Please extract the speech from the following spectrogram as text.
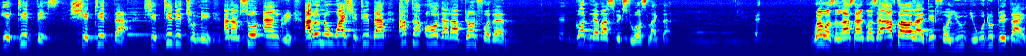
He did this. She did that. She did it to me. And I'm so angry. I don't know why she did that after all that I've done for them. God never speaks to us like that. When was the last time God said, After all I did for you, you wouldn't pay tithe?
